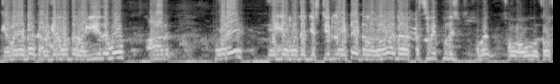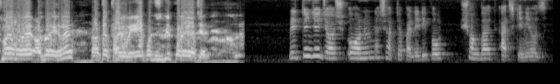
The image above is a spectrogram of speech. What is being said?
ক্যামেরাটা কালকের মধ্যে লাগিয়ে দেবো আর পরে এই যে আমাদের যে স্ট্রিট লাইটটা, এটা লাগাবো এবং একটা সিভিক পুলিশ সব- সব- সবসময় আমাদের আপনার এখানে রাতে থাকবে। এই প্রতিশ্রুতি করে গেছেন। মৃত্যুঞ্জয় যশ ও অনন্যা সাত্রাপালের রিপোর্ট, সংবাদ, আজকে নিউজ।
